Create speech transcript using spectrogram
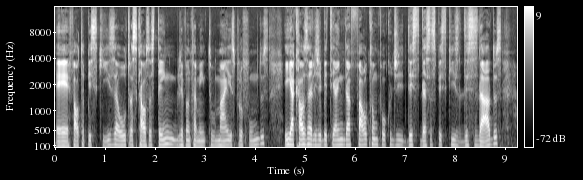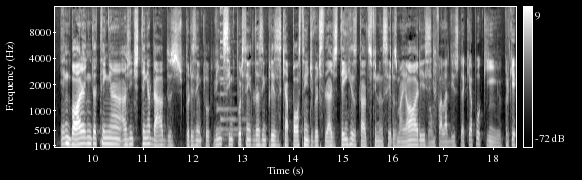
é, falta pesquisa, outras causas têm levantamento mais profundos e a causa LGBT ainda falta um pouco de, de dessas pesquisas, desses dados, embora ainda tenha a gente tenha dados, de, por exemplo, 25% das empresas que apostam em diversidade têm resultados financeiros maiores. Vamos falar disso daqui a pouquinho, porque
